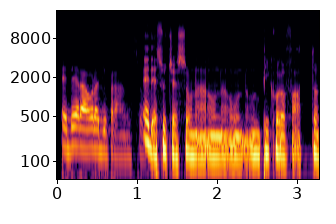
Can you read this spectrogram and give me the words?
ed era ora di pranzo. Ed è successo una- una- un, un piccolo fatto.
